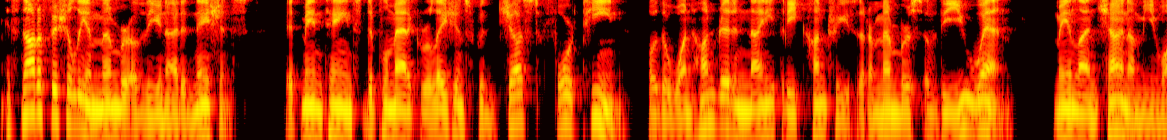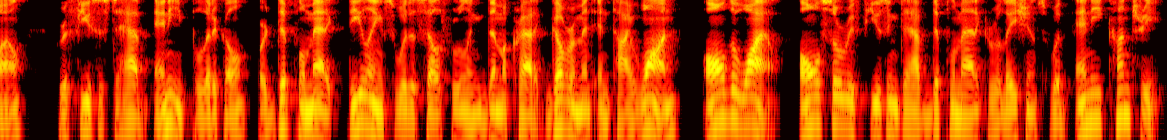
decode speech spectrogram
It's not officially a member of the United Nations. It maintains diplomatic relations with just 14 of the 193 countries that are members of the UN Mainland China, meanwhile, refuses to have any political or diplomatic dealings with the self ruling democratic government in Taiwan, all the while also refusing to have diplomatic relations with any country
